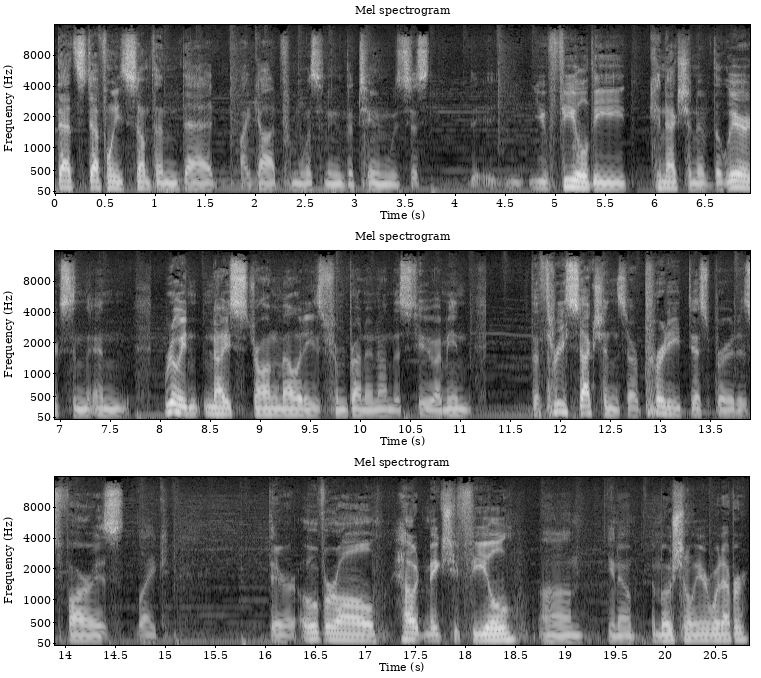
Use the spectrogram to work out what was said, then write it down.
That's definitely something that I got from listening to the tune was just you feel the connection of the lyrics and, and really nice, strong melodies from Brendan on this too. I mean, the three sections are pretty disparate as far as like their overall how it makes you feel, um, you know, emotionally or whatever.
